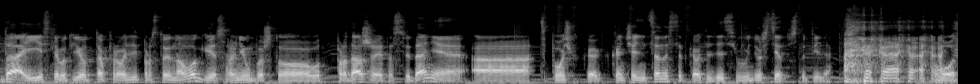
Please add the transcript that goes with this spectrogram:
Да, и если вот ее так проводить простую аналогию, я сравнил бы, что вот продажа — это свидание, а цепочка окончания ценности — это когда дети в университет поступили. Вот.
